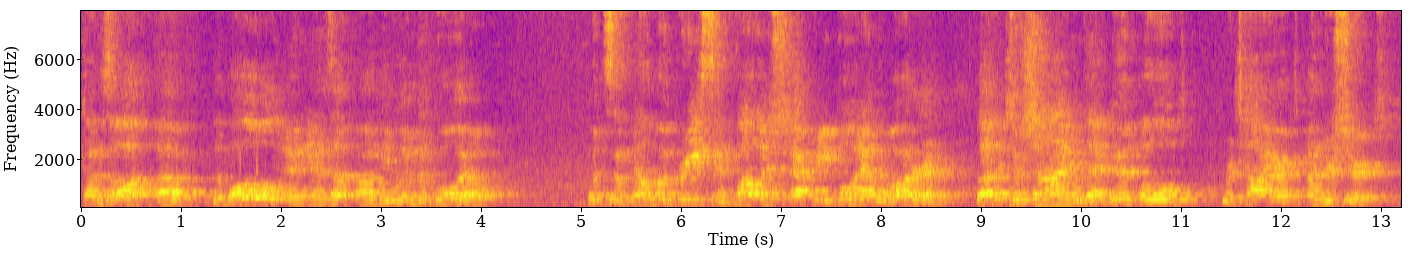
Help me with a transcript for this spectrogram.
comes off of the bowl and ends up on the aluminum foil. Put some elbow grease and polish after you pull it out of the water and buff it to shine with that good old retired undershirt.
